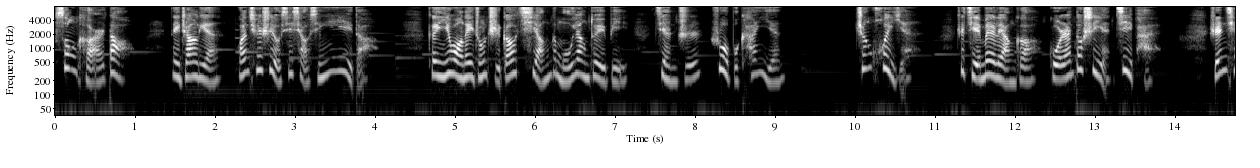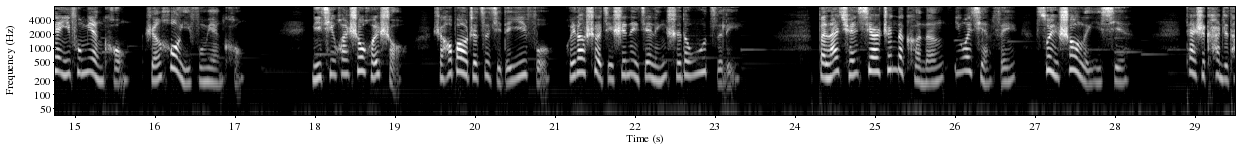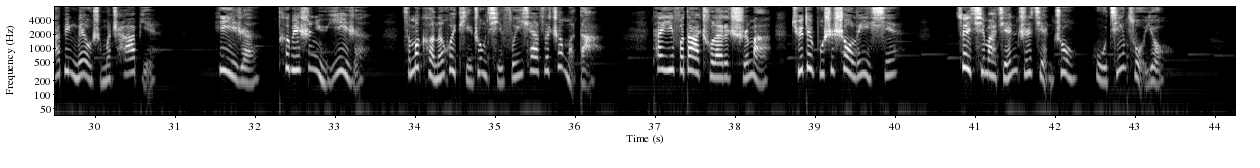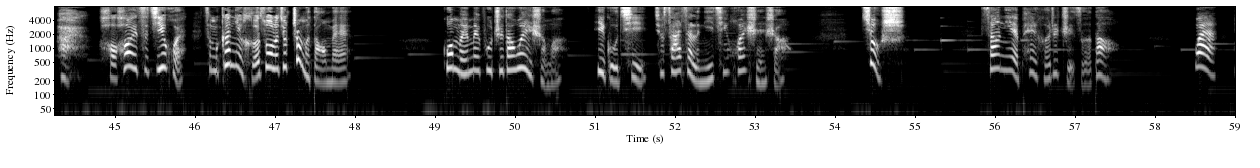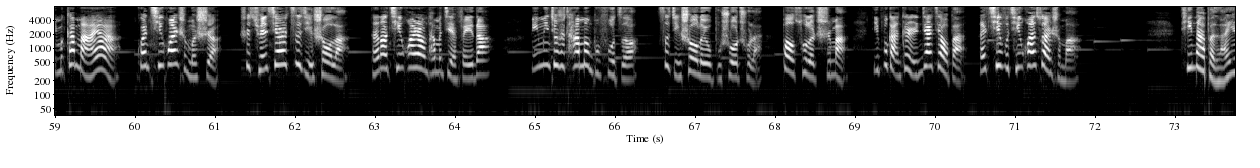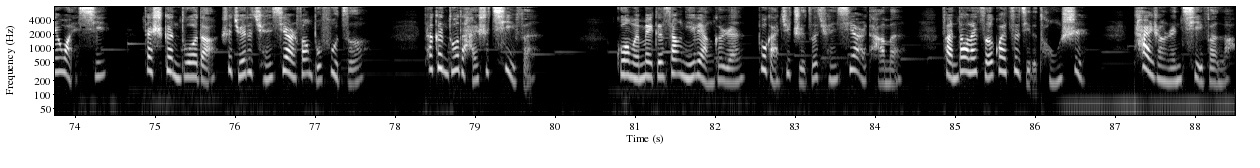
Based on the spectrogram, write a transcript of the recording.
宋可儿道，那张脸完全是有些小心翼翼的。跟以往那种趾高气扬的模样对比，简直弱不堪言。真会演，这姐妹两个果然都是演技派，人前一副面孔，人后一副面孔。倪清欢收回手，然后抱着自己的衣服回到设计师那间临时的屋子里。本来全希儿真的可能因为减肥，所以瘦了一些，但是看着她并没有什么差别。艺人，特别是女艺人。怎么可能会体重起伏一下子这么大？她衣服大出来的尺码绝对不是瘦了一些，最起码减脂减重五斤左右。唉，好好一次机会，怎么跟你合作了就这么倒霉？郭梅梅不知道为什么，一股气就撒在了倪清欢身上。就是，桑尼也配合着指责道：“喂，你们干嘛呀？关清欢什么事？是全希儿自己瘦了。”难道清欢让他们减肥的？明明就是他们不负责，自己瘦了又不说出来，报错了尺码，你不敢跟人家叫板，来欺负清欢算什么？缇娜本来也惋惜，但是更多的是觉得全息二方不负责，她更多的还是气愤。郭梅梅跟桑尼两个人不敢去指责全希二他们，反倒来责怪自己的同事，太让人气愤了。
